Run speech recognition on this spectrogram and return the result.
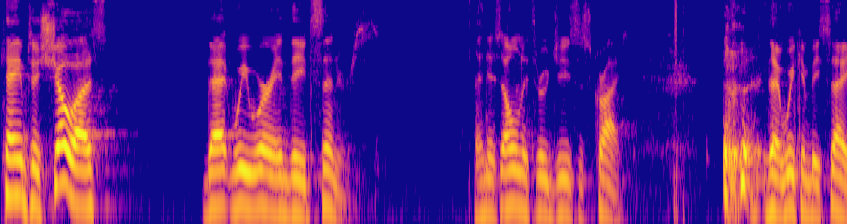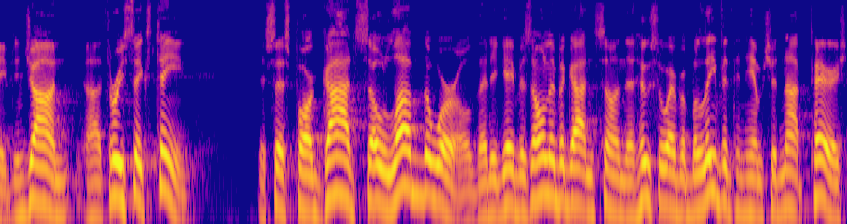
came to show us that we were indeed sinners. And it's only through Jesus Christ that we can be saved. In John uh, 3:16, it says, "For God so loved the world that he gave his only begotten son that whosoever believeth in him should not perish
